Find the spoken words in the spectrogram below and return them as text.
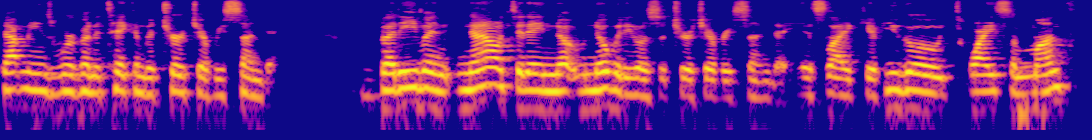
that means we're going to take them to church every Sunday. But even now, today, no, nobody goes to church every Sunday. It's like if you go twice a month,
